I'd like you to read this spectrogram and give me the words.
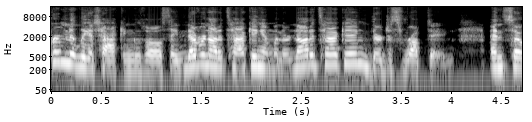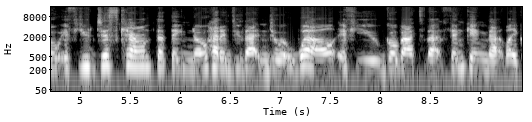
permanently attacking as well. I'll say never not attacking. And when they're not attacking, they're disrupting. And so if you discount that they know how to do that and do it well, if you go back to that thinking that like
